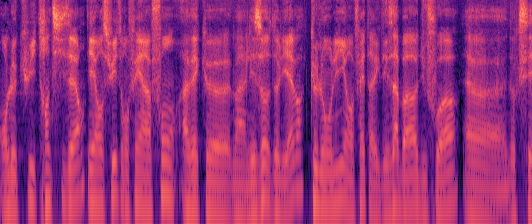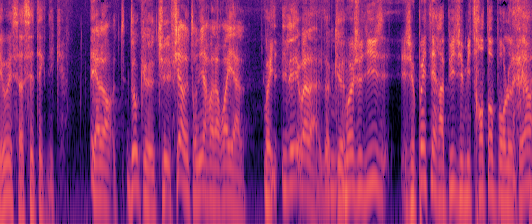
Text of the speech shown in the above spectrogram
On le cuit 36 heures et ensuite on fait un fond avec euh, ben, les os de lièvre que l'on lit en fait avec des abats, du foie. donc c'est oui, c'est assez technique. Et alors, donc tu es fier de ton lièvre à la royale? Oui. Il est, voilà. Donc, Moi, je dis, j'ai pas été rapide, j'ai mis 30 ans pour le faire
